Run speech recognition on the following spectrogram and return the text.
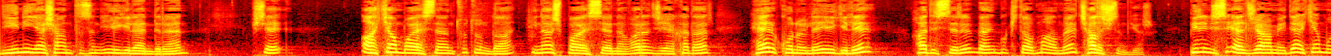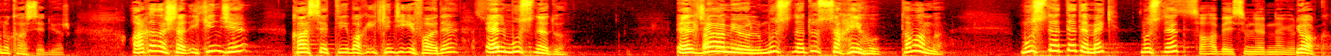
dini yaşantısını ilgilendiren işte ahkam bahislerini tutun da inanç bahislerine varıncaya kadar her konuyla ilgili hadisleri ben bu kitabımı almaya çalıştım diyor. Birincisi El Cami derken bunu kastediyor. Arkadaşlar ikinci kastettiği bak ikinci ifade El Musnedu. El Camiul Musnedu Sahihu. Tamam mı? Musned ne demek? Musned Sahabe isimlerine göre. yok.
